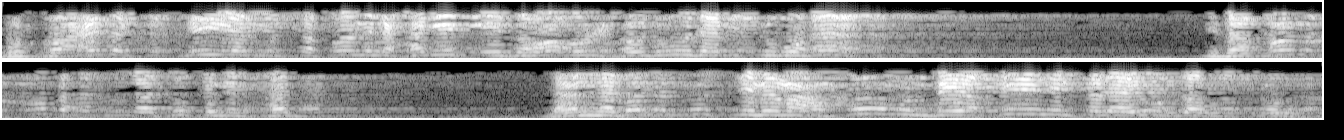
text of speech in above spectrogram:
والقاعدة الفقهية المستقاه من الحديث إدراء الحدود بالشبهات. إذا قامت شبهة لا تقم الحد. لأن دم المسلم معصوم بيقين فلا يهدر للشبهه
